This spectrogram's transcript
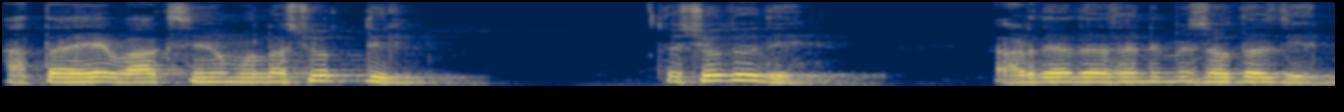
आता हे वाघसिंह मला शोधतील. तर शोधू दे. अर्ध्या तासाने मी स्वतःच येईन.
